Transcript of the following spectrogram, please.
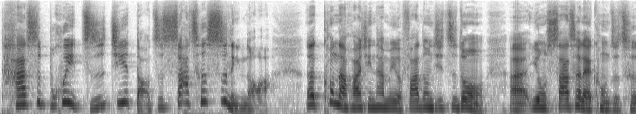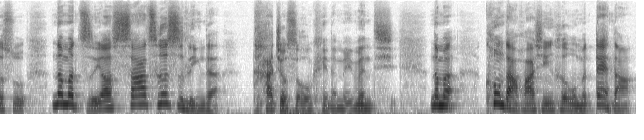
它是不会直接导致刹车失灵的啊。那空档滑行它没有发动机制动啊，用刹车来控制车速，那么只要刹车是零的，它就是 OK 的，没问题。那么空档滑行和我们带档。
